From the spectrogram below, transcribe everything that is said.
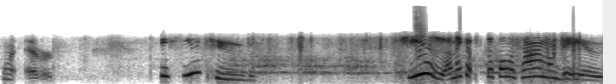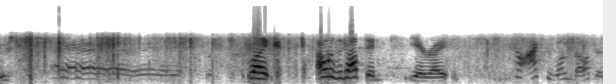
Whatever. It's YouTube. Chill. I make up stuff all the time on videos. Like, I was adopted. Yeah, right. No, I actually was adopted.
